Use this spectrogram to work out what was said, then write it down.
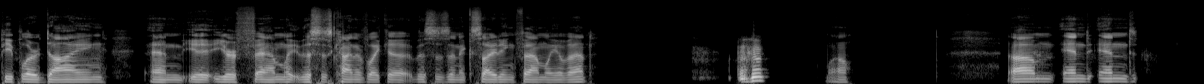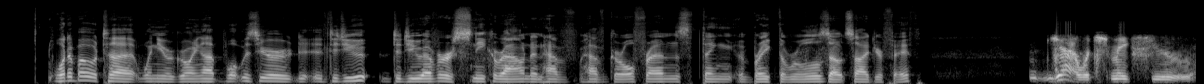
People are dying, and your family. This is kind of like a. This is an exciting family event. Mhm. Wow. Um. And and what about uh, when you were growing up? What was your did you did you ever sneak around and have have girlfriends thing break the rules outside your faith? Yeah, which makes you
